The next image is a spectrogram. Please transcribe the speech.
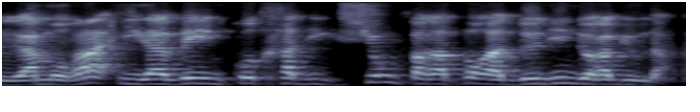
la Mora, il avait une contradiction par rapport à deux lignes de Rabbi Uda.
